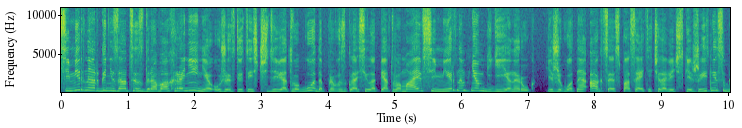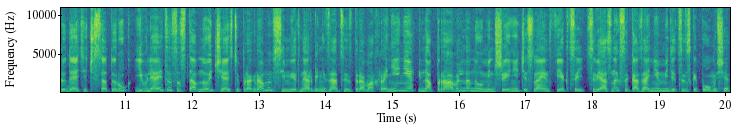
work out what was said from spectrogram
Всемирная организация здравоохранения уже с 2009 года провозгласила 5 мая Всемирным днем гигиены рук. Ежегодная акция «Спасайте человеческие жизни, соблюдайте чистоту рук» является составной частью программы Всемирной организации здравоохранения и направлена на уменьшение числа инфекций, связанных с оказанием медицинской помощи.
